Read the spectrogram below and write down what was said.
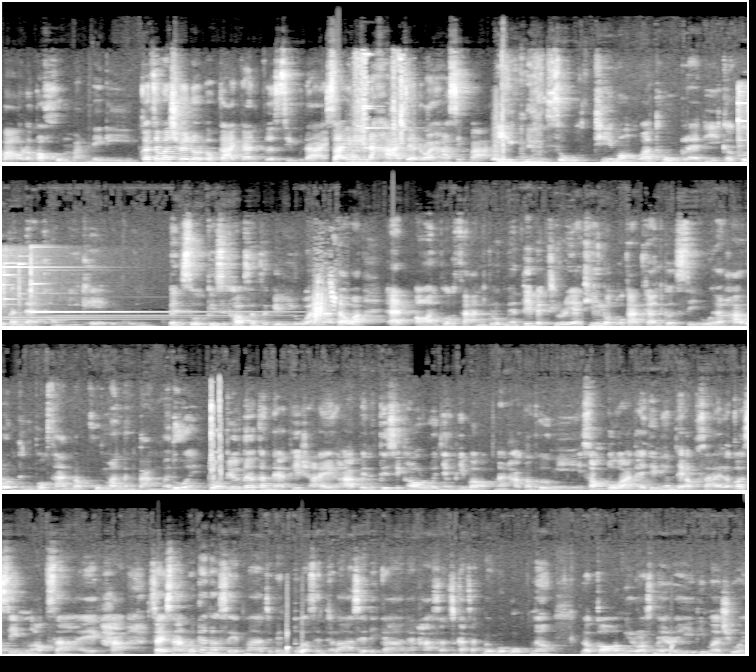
เบาแล้วก็คุมมันได้ดี ก็จะมาช่วยลดโอกาสการเกิดสิวได้ไซส์นี้นะคะ 750 บาท อีกหนึ่งสูตรที่มองว่าถูกและดีก็คือกันแดดของ BK คุณคุณเป็นสูตร Physical Sunscreen ล้วนนะแต่ว่าแอดออนพวกสารกลุ่มแอนตี้แบคทีเรียที่ลดโอกาสการเกิดสิวนะคะรวมถึงพวกสารแบบคุมมันต่างๆ มาด้วย ตัวฟิลเตอร์กันแดดที่ใช้ค่ะ เป็นฟิสิกอลล้วนอย่างที่บอกนะคะ ก็คือมี 2 ตัวไทเทเนียมไดออกไซด์แล้วก็ซิงค์ออกไซด์ค่ะ ใส่สารลดการอักเสบมาจะเป็นตัวเซนเทล่าเซติก้านะคะสารสกัดจากใบบัวบกเนาะแล้วก็มีโรสแมรี่ที่มาช่วย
